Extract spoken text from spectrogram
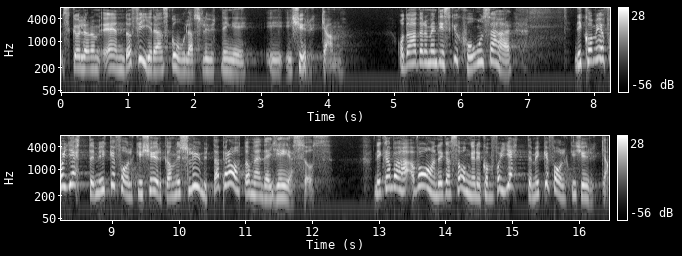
skulle de ändå fira en skolavslutning i, i, i kyrkan. Och då hade de en diskussion så här, ni kommer ju få jättemycket folk i kyrkan om ni slutar prata om den där Jesus. Ni kan bara ha vanliga sånger, ni kommer få jättemycket folk i kyrkan.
